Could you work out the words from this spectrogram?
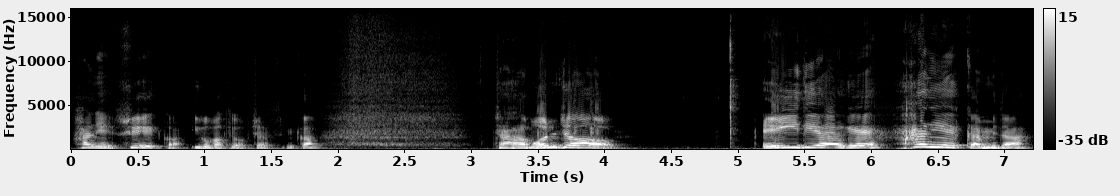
한의 수의과 이거밖에 없지 않습니까 자 먼저 A 대학의 한의학과입니다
